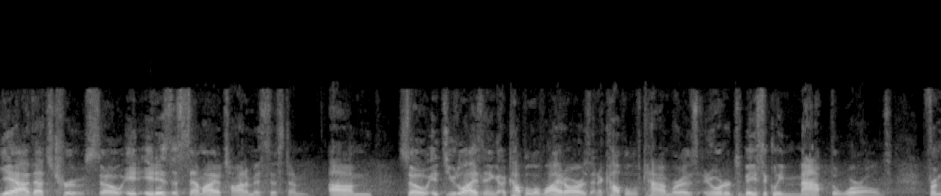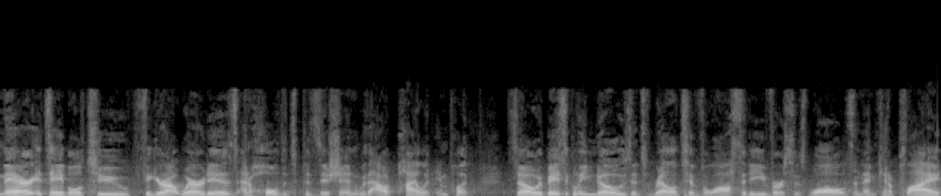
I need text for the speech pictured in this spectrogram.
Yeah, that's true. So it, it is a semi-autonomous system. Um, so it's utilizing a couple of LiDARs and a couple of cameras in order to basically map the world. From there, it's able to figure out where it is and hold its position without pilot input. So it basically knows its relative velocity versus walls and then can apply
